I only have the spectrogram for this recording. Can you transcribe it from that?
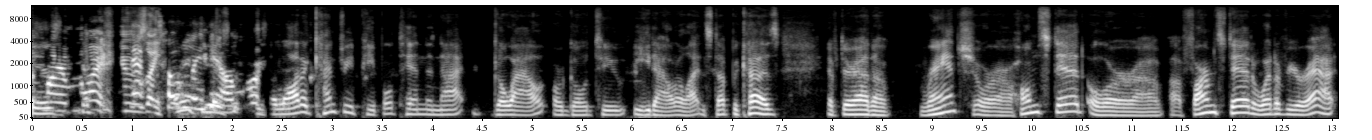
in is- my mind he was like, totally is- is a lot of country people tend to not go out or go to eat out a lot and stuff because if they're at a ranch or a homestead or a, a farmstead or whatever you're at,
